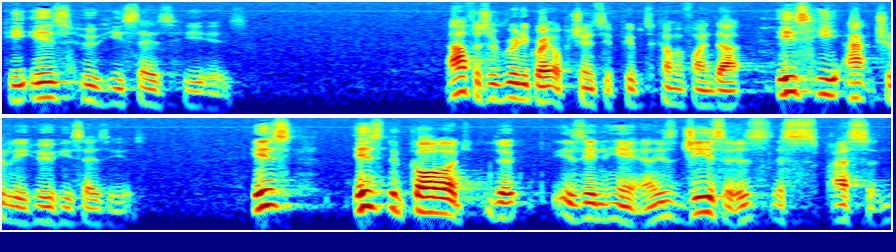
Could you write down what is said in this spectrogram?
He is who He says He is. Alpha is a really great opportunity for people to come and find out is He actually who He says He is? Is, is the God that is in here, is Jesus, this person,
